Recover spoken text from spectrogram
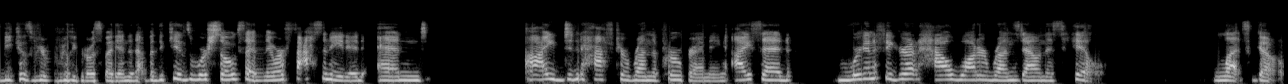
because we were really gross by the end of that. But the kids were so excited. They were fascinated. And i didn't have to run the programming. I said we're going to figure out how water runs down this hill. Let's go.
